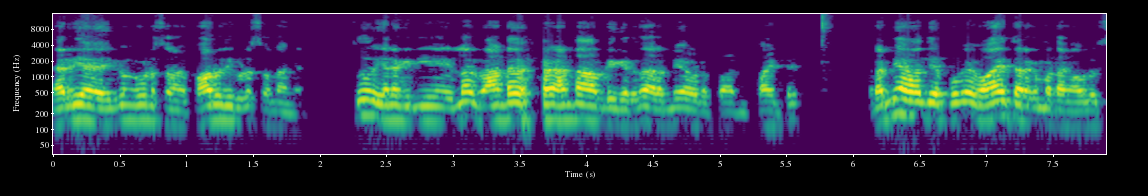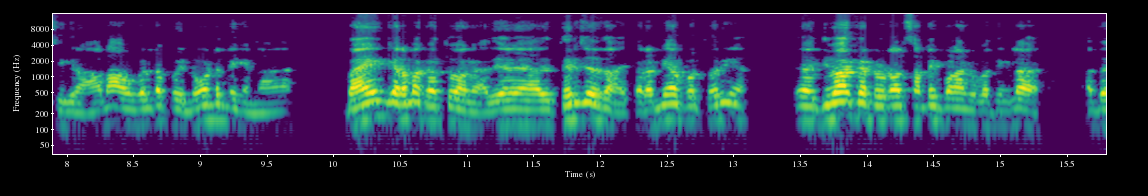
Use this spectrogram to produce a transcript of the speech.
நிறைய இவங்க கூட சொன்னாங்க. பார்வதி கூட சொன்னாங்க. ஸோ எனக்கு நீ எல்லாம் வேண்டாம் வேண்டாம் அப்படிங்கிறது தான் ரம்யாவோட பாயிண்ட். ரம்யா வந்து எப்பவுமே வாயை திறக்க மாட்டாங்க அவ்வளோ சீக்கிரம். ஆனா அவங்கள்ட்ட போய் நோண்டினீங்கன்னா பயங்கரமா கத்துவாங்க. அது அது தெரிஞ்சது தான். இப்ப ரம்யா பொறுத்த வரைக்கும் திவாகர் ஒரு நாள் சண்டைக்கு போனாங்க பார்த்தீங்களா? அந்த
